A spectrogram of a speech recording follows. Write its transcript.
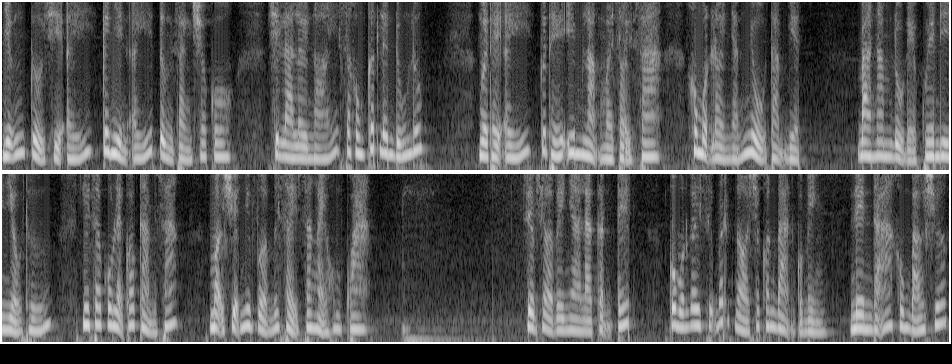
Những cử chỉ ấy, Cái nhìn ấy từng dành cho cô. Chỉ là lời nói sẽ không cất lên đúng lúc. Người thầy ấy cứ thế im lặng mà rời xa, Không một lời nhắn nhủ tạm biệt. Ba năm đủ để quên đi nhiều thứ. Nhưng sao cô lại có cảm giác Mọi chuyện như vừa mới xảy ra ngày hôm qua? Diệp trở về nhà là cận Tết. Cô muốn gây sự bất ngờ cho con bạn của mình, Nên đã không báo trước.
